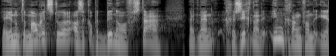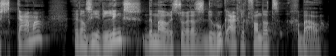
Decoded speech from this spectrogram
Ja, je noemt de Mauritstoren. Als ik op het Binnenhof sta met mijn gezicht naar de ingang van de Eerste Kamer, eh, dan zie ik links de Mauritstoren. Dat is de hoek eigenlijk van dat gebouw.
